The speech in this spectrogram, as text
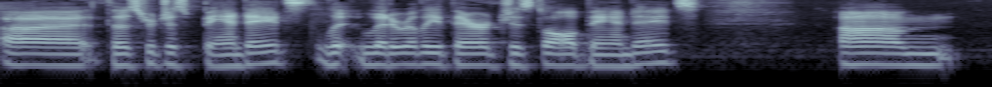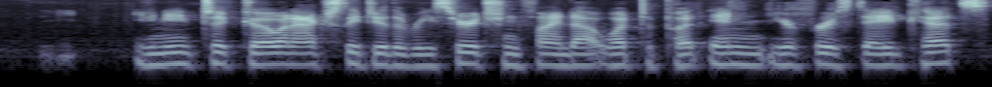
Uh, those are just band aids. Li- literally, they're just all band aids. Um, you need to go and actually do the research and find out what to put in your first aid kits.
